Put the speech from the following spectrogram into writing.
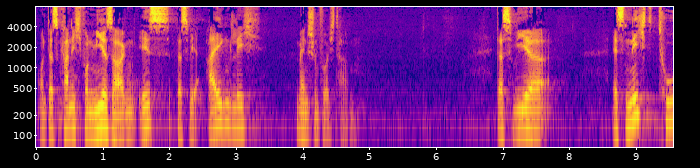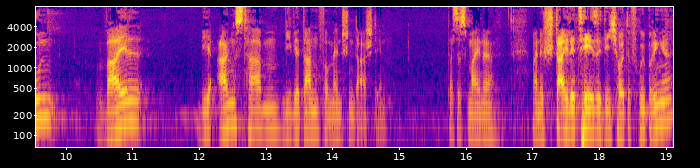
und das kann ich von mir sagen, ist, dass wir eigentlich Menschenfurcht haben. Dass wir es nicht tun, weil wir Angst haben, wie wir dann vom Menschen dastehen. Das ist meine, meine steile These, die ich heute früh bringe.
